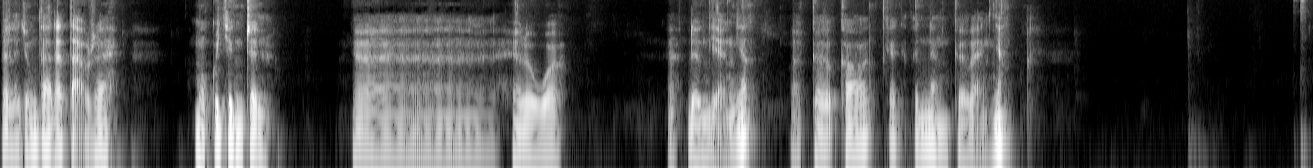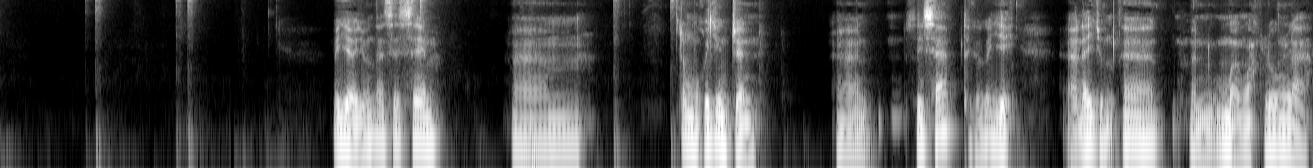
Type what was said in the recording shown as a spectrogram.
Vậy là chúng ta đã tạo ra một cái chương trình uh, Hello World à, đơn giản nhất và cơ, có các tính năng cơ bản nhất. Bây giờ chúng ta sẽ xem um, trong một cái chương trình uh, C Sharp thì có cái gì. Ở đây chúng uh, mình cũng mở ngoặt luôn là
